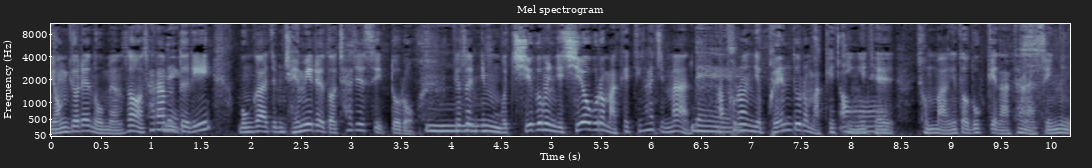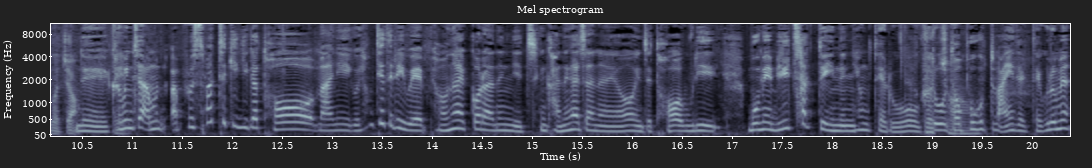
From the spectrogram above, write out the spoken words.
연결해 놓으면서 사람들이 뭔가 좀 재미를 더 찾을 수 있도록 그래서 이제 뭐 지금은 이제 지역으로 마케팅하지만 네. 앞으로는 이제 브랜드로 마케팅이 어. 될 전망이 더 높게 나타날 수 있는 거죠. 네, 그럼 이제 아무, 앞으로 스마트 기기가 더 많이 그 형태들이 왜 변할 거라는 예측은 가능하잖아요. 이제 더 우리 몸에 밀착돼 있는 형태로 그리고 그렇죠. 더 보급도 많이 될 테고 그러면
